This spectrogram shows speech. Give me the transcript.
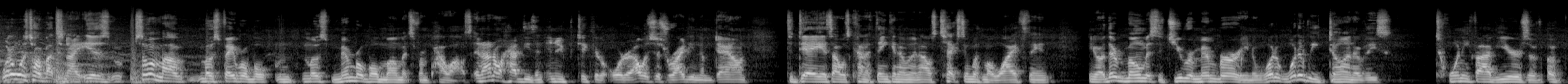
What I want to talk about tonight is some of my most favorable, most memorable moments from powwows. And I don't have these in any particular order. I was just writing them down today as I was kind of thinking them, and I was texting with my wife saying, you know, are there moments that you remember? You know, what what have we done over these 25 years of, of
